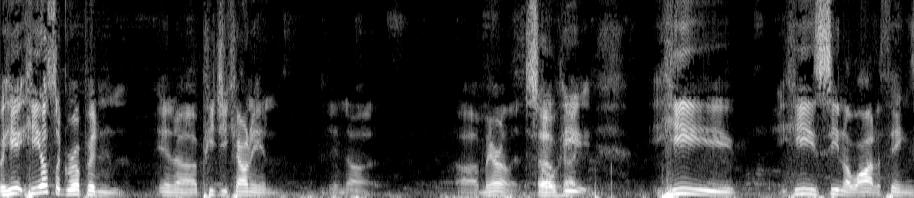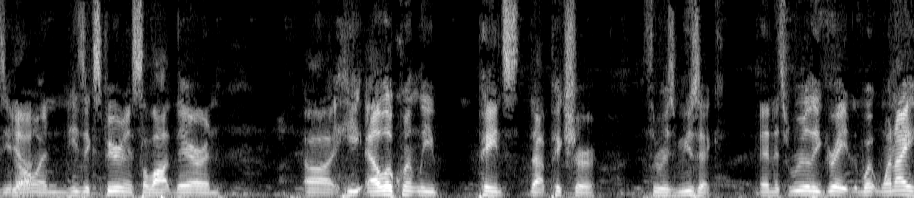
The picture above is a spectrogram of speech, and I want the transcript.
He he also grew up in in uh, PG County in in uh, uh, Maryland, so Okay. he he he's seen a lot of things, you know, and he's experienced a lot there, and uh, he eloquently paints that picture through his music, and it's really great. When I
